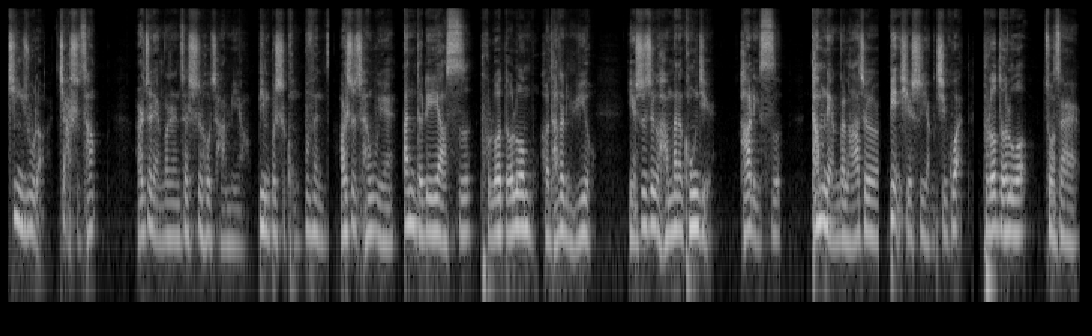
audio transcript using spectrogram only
进入了驾驶舱，而这两个人在事后查明啊，并不是恐怖分子，而是乘务员安德烈亚斯·普罗德罗姆和他的女友，也是这个航班的空姐哈里斯。他们两个拿着便携式氧气罐，普罗德罗坐在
